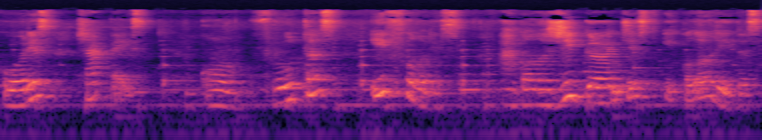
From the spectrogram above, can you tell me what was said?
cores, chapéus, com frutas e flores, argolas gigantes e coloridas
